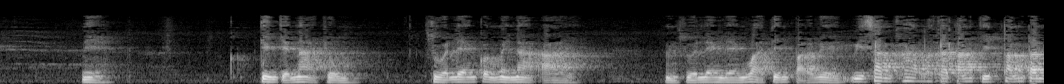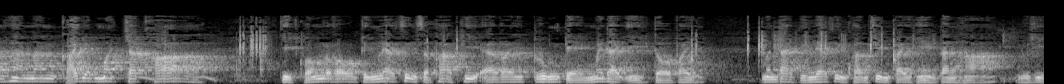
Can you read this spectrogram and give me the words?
ๆนี่จึงจะน่าชม ส่วนแรงก็ไม่น่าอายส่วนแรงแรงว่าเต็มปากเลย วิสังขาละคาตังจิตตังตันห้านังขายมัจจคาจิตของเราถึงแล้วซึ่งสภาพที่อะไรปรุงแต่งไม่ได้อีกต่อไป มันได้ถึงแล้วซึ่งความสิ้นไปแห่งตัณหาดูสิ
